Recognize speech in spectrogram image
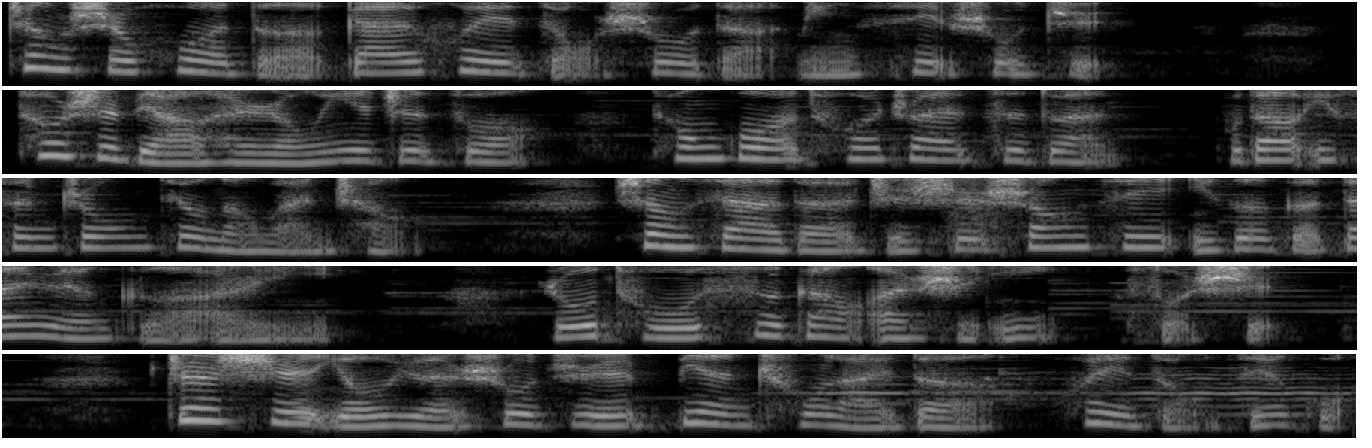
正是获得该汇总数的明细数据。透视表很容易制作，通过拖拽字段，不到一分钟就能完成，剩下的只是双击一个个单元格而已。如图四杠二十一所示，这是由原数据变出来的汇总结果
